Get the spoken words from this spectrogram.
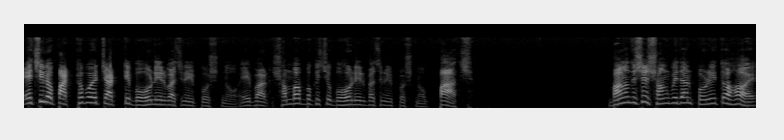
এ ছিল পাঠ্য বইয়ের চারটি বহু নির্বাচনের প্রশ্ন। এবার সম্ভাব্য কিছু বহু নির্বাচনের প্রশ্ন। পাঁচ। বাংলাদেশের সংবিধান প্রণীত হয়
